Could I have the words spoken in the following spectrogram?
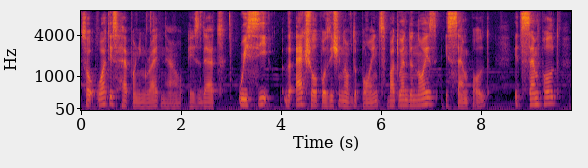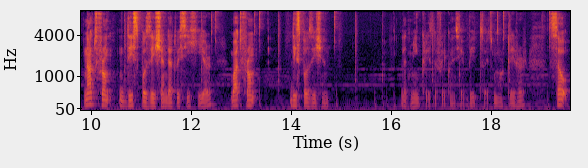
So what is happening right now is that we see the actual position of the points, but when the noise is sampled, it's sampled not from this position that we see here, but from this position. Let me increase the frequency a bit so it's more clearer. So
